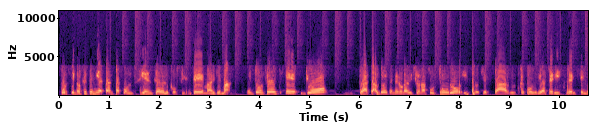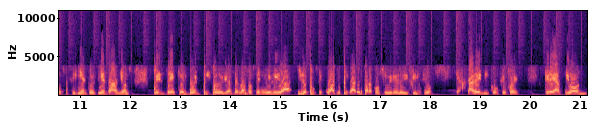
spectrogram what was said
porque no se tenía tanta conciencia del ecosistema y demás. Entonces, eh, yo tratando de tener una visión a futuro y proyectar lo que podría ser Ixel en los siguientes 10 años, pensé que el buen piso debía ser la sostenibilidad y le puse cuatro pilares para construir el edificio académico, que fue creación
